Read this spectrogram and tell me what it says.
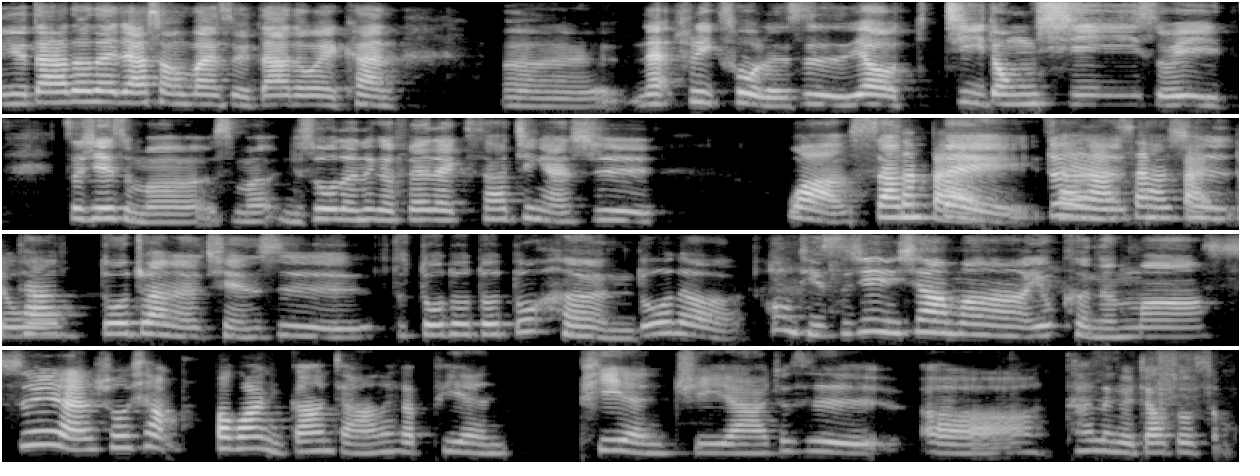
因为大家都在家上班，所以大家都会看呃 Netflix 或者是要寄东西，所以这些什么什么你说的那个 FedEx，它竟然是。哇，三倍，对啊，他三百多，他多赚的钱是多多多多很多的，共体时间一下嘛，有可能吗？虽然说像包括你刚刚讲的那个 P N P N G 啊，就是呃，他那个叫做什么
